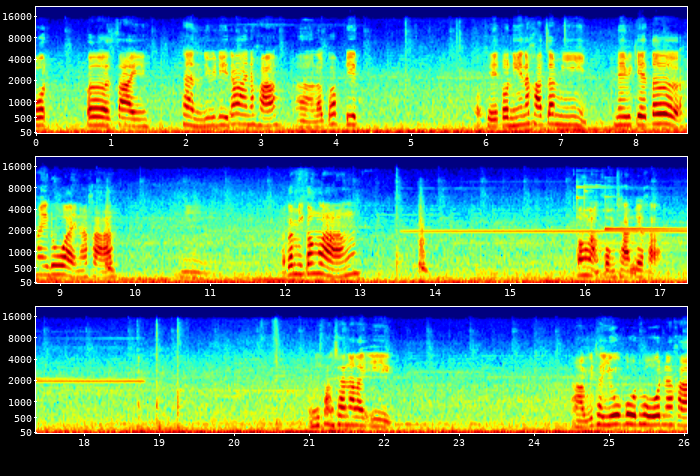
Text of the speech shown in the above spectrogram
กดเปิดใส่แผ่น DVD ได้นะคะ อ่า แล้วก็ปิด โอเค ตัวนี้นะคะจะมี Navigator ให้ด้วยนะคะ นี่ แล้วก็มีกล้องหลัง กล้องหลังคมชัดเลยค่ะ อันนี้ฟังก์ชันอะไรอีกอ่าวิทยุบลูทูธนะคะ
